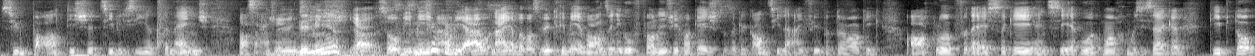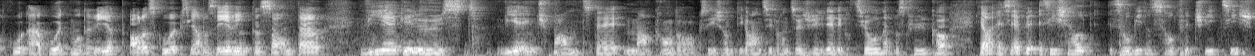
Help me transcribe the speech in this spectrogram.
sympathischer, zivilisierter Mensch, was auch schön wie ist. Wie mir? Ja, so wie mir auch, auch. Nein, aber was wirklich mir wahnsinnig aufgefallen ist, ich habe gestern eine ganze Live-Übertragung angeschaut von der SRG, haben es sehr gut gemacht, muss ich sagen, tiptop, auch gut moderiert, alles gut gewesen, aber sehr interessant auch, wie gelöst, wie entspannt der Macron da war und die ganze französische Delegation hat man das Gefühl gehabt, ja, es, eben, es ist halt so, wie das halt für die Schweiz ist.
